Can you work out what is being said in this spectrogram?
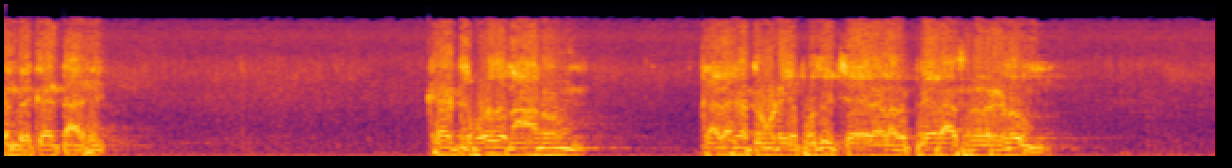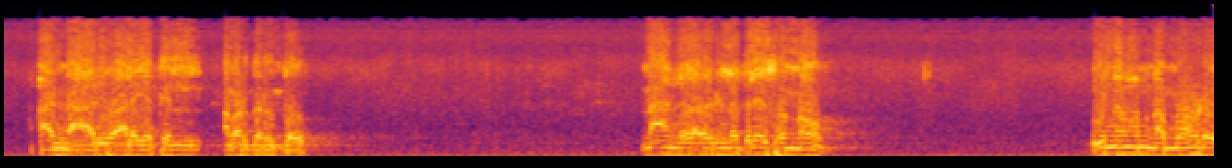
என்று கேட்டார்கள். கேட்டபொழுது நானும் கழகத்தினுடைய பொதுச் செயலாளர் பேராசிரியர்களும் அண்ணா அறிவாலயத்தில் அமர்ந்திருந்தோம். நாங்கள் அவர்களிடத்திலே சொன்னோம். இன்னமும் நம்மோடு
